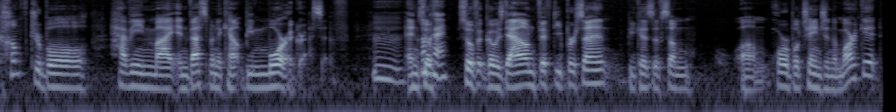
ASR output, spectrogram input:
comfortable having my investment account be more aggressive mm. and so, okay. if, so if it goes down 50% because of some um, horrible change in the market,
